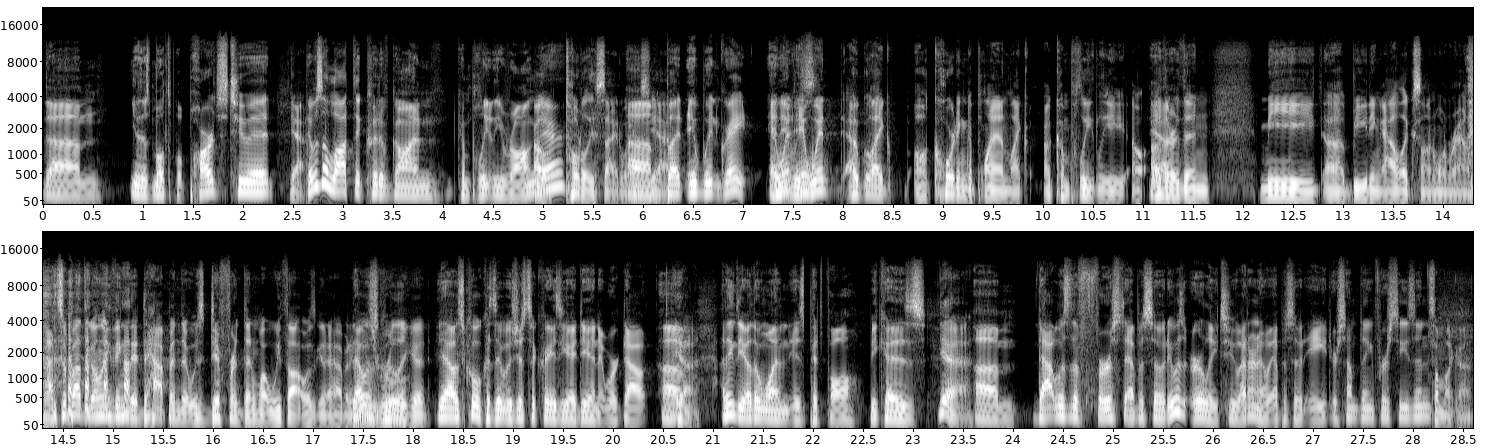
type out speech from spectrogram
The, um, you know, there's multiple parts to it. Yeah. There was a lot that could have gone completely wrong Oh, there. totally sideways. Um, yeah. But it went great. it And went, was- it went uh, like according to plan, like uh, completely, uh, other than me uh, beating Alex on one round. That's about the only thing that happened that was different than what we thought was going to happen. It That was, was, cool. really good. Yeah, it was cool because it was just a crazy idea and it worked out. Um, Yeah. I think the other one is Pitfall because Yeah. um, that was the first episode. It was early too. I don't know, episode eight or something first season. Something like that.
